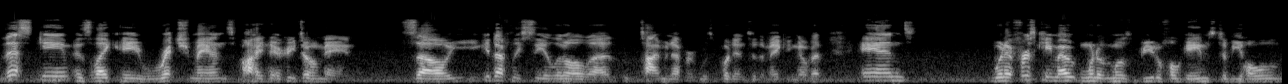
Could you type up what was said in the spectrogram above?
this game is like a rich man's binary domain. So you can definitely see a little uh, time and effort was put into the making of it. And when it first came out, one of the most beautiful games to behold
